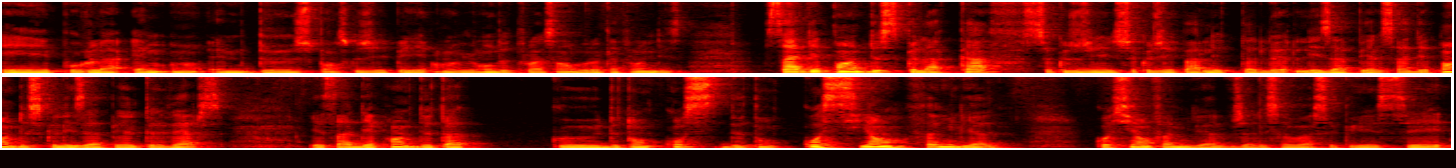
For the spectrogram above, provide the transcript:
Et pour la M1, M2, je pense que j'ai payé environ de 300,90 euros. Ça dépend de ce que la CAF, ce que j'ai parlé tout à l'heure, les appels, ça dépend de ce que les appels te versent et ça dépend de ta, de ton, de ton quotient familial. Quotient familial, vous allez savoir ce que c'est.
